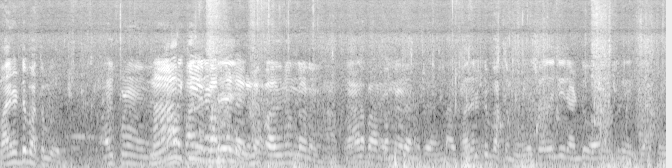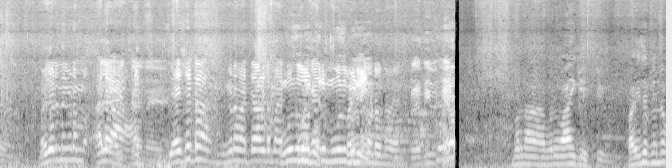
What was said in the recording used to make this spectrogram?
പതിനെട്ട് പത്തൊമ്പത്. നിങ്ങളുടെ അല്ല നിങ്ങളുടെ മറ്റാളുടെ പൈസ പിന്നെ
